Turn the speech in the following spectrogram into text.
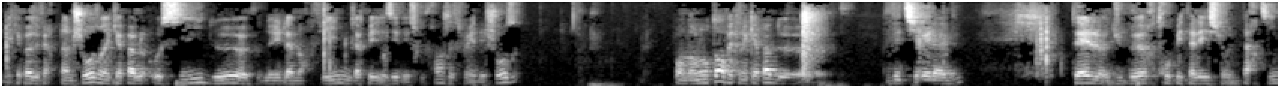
On est capable de faire plein de choses. On est capable aussi de vous donner de la morphine, d'apaiser des souffrances, d'atténuer des choses. Pendant longtemps, en fait, on est capable d'étirer la vie, tel du beurre trop étalé sur une tartine,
